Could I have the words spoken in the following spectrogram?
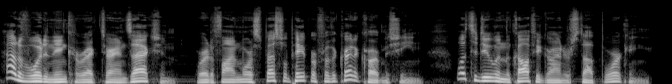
How to avoid an incorrect transaction, where to find more special paper for the credit card machine, what to do when the coffee grinder stopped working.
